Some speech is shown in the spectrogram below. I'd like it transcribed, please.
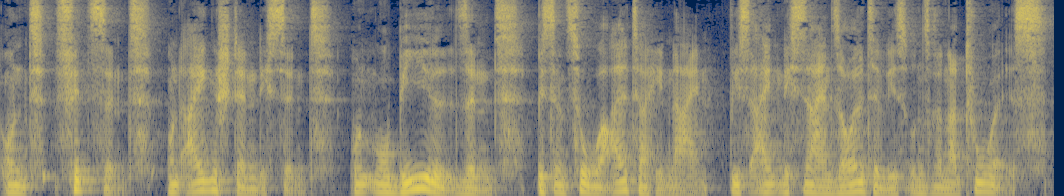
und fit sind und eigenständig sind und mobil sind bis ins hohe Alter hinein, wie es eigentlich sein sollte, wie es unsere Natur ist.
